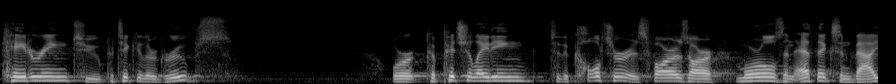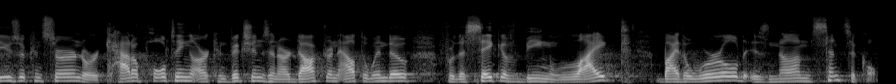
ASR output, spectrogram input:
catering to particular groups or capitulating to the culture as far as our morals and ethics and values are concerned, or catapulting our convictions and our doctrine out the window for the sake of being liked by the world is nonsensical.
